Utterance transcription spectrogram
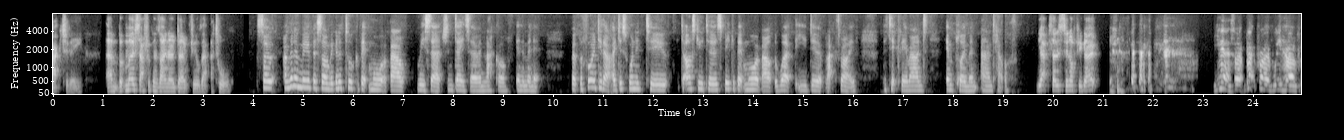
actually. Um, but most Africans I know don't feel that at all. So I'm going to move this on. We're going to talk a bit more about research and data and lack of in a minute. But before I do that, I just wanted to to ask you to speak a bit more about the work that you do at Black Thrive, particularly around employment and health. Yeah, Celestin, off you go. yeah, so at Black Thrive, we have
